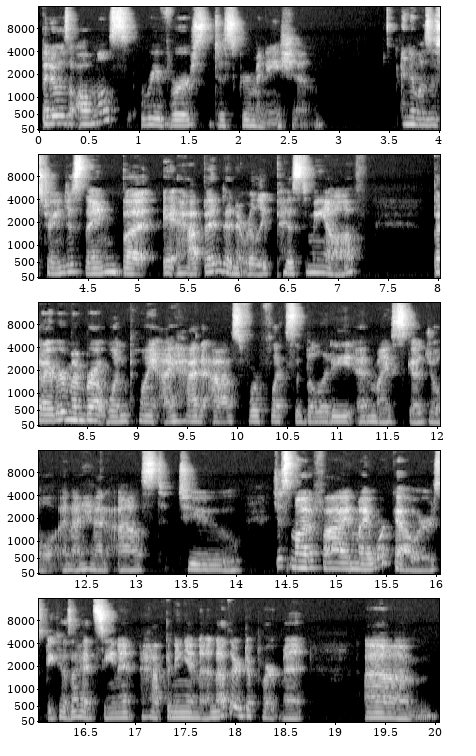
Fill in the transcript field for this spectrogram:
But it was almost reverse discrimination. And it was the strangest thing, but it happened and it really pissed me off. But I remember at one point I had asked for flexibility in my schedule and I had asked to just modify my work hours because I had seen it happening in another department. Um,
